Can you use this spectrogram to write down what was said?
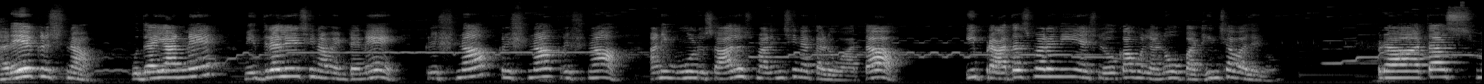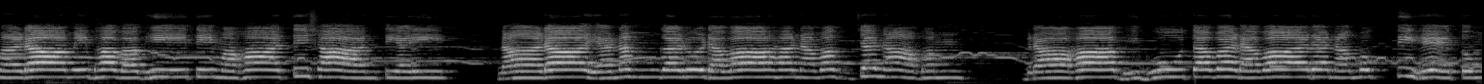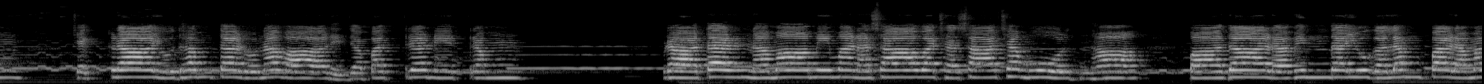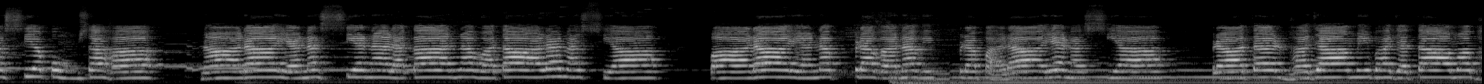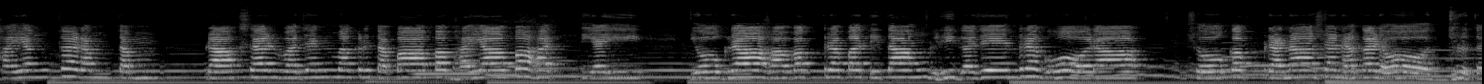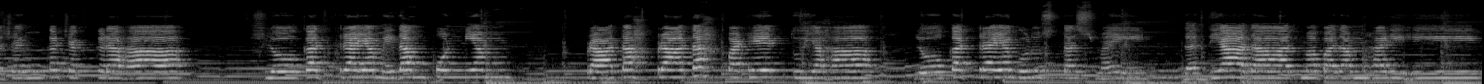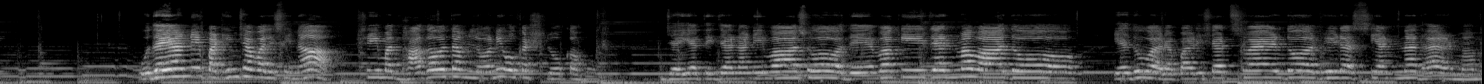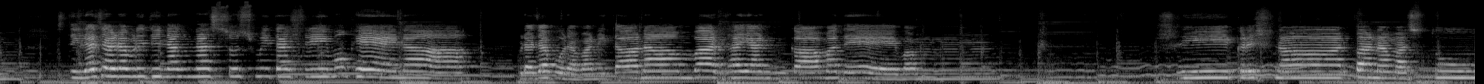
హరే కృష్ణ. ఉదయాన్నే నిద్రలేసిన వెంటనే కృష్ణ కృష్ణ కృష్ణ అని మూడు సార్లు స్మరించిన తరువాత ఈ ప్రాతస్మరణీయ శ్లోకములను పఠించవలెను. ప్రాతస్మరామి భవభీతి మహాతి శాంతి అయి నారాయణం గరుడవాహనమబ్జనాభం ముక్తి హేతుం चक्रायुधं तरुणवारिजपत्रनेत्रम् प्रातर्नमामि मनसा वचसा च मूर्ध्ना। पादारविन्दयुगलं परमस्य पुंसः। नारायणस्य नरकार्णवतारणस्य। पारायणप्रवणविप्रपरायणस्य। प्रातर्भजामि भजतामभयङ्करं तं सर्वजन्मकृतपापभयापहत्यै यो ग्राहवक्त्रपतिताङ्घ्रिगजेन्द्रघोरा शोकप्रणाशनकरोद्धृतशङ्खचक्रः श्लोकत्रयमिदं पुण्यम् प्रातः प्रातः पठेत्तु यः लोकत्रयगुरुस्तस्मै दद्यादात्मपदं हरिः ఉదయాన్నే పఠించవలసిన శ్రీమద్ భాగవతంలోని ఒక శ్లోకము. జయతి జన నివాసో దేవకీ జన్మవాదో యదువర పరిషత్ స్వైర్దోర్భిడస్యన్న ధర్మం. స్థిరచర వృద్ధి నగ్న సుస్మిత శ్రీముఖేన. ప్రజపుర వనితానాం వర్ధయన్ కామదేవం. శ్రీకృష్ణార్పణమస్తూ.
